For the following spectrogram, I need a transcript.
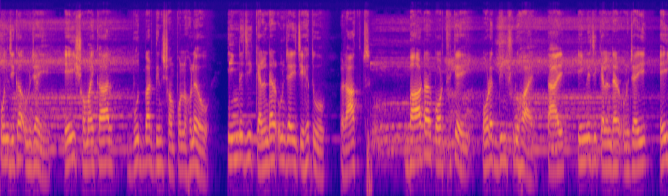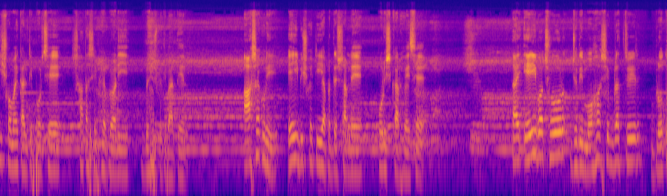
পঞ্জিকা অনুযায়ী এই সময়কাল বুধবার দিন সম্পন্ন হলেও ইংরেজি ক্যালেন্ডার অনুযায়ী যেহেতু রাত বারোটার পর থেকেই পরের দিন শুরু হয়, তাই ইংরেজি ক্যালেন্ডার অনুযায়ী এই সময়কালটি পড়ছে সাতাশে ফেব্রুয়ারি, বৃহস্পতিবার দিন। আশা করি এই বিষয়টি আপনাদের সামনে পরিষ্কার হয়েছে। তাই এই বছর যদি মহাশিবরাত্রির ব্রত,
